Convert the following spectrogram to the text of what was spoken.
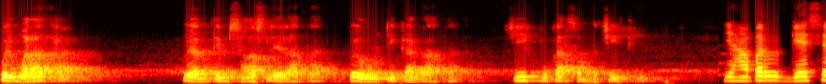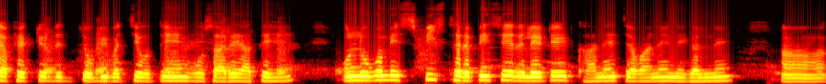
कोई मरा था कोई अंतिम सांस ले रहा था कोई उल्टी कर रहा था चीख पुकार सब बची थी। यहाँ पर गैस से अफेक्टेड जो भी बच्चे होते हैं वो सारे आते हैं। उन लोगों में स्पीच थेरेपी से रिलेटेड खाने चबाने निगलने आ,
